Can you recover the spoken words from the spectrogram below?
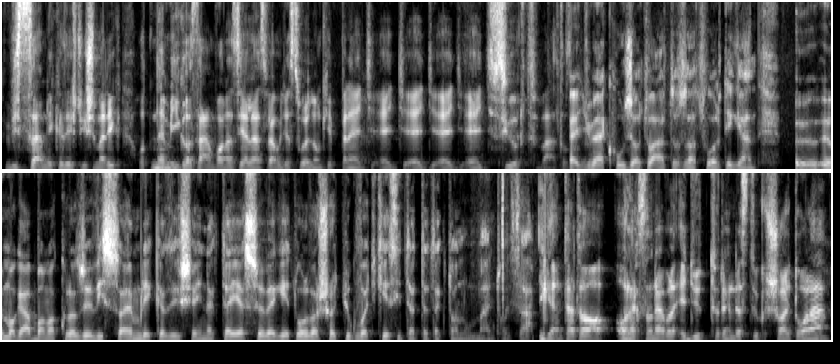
visszaemlékezést ismerik, ott nem igazán van az jelezve, hogy ez tulajdonképpen egy, egy, egy, egy, egy szűrt változat. Egy meghúzott változat volt, igen. Ő, ő magában akkor az ő visszaemlékezéseinek teljes szövegét olvashatjuk, vagy készítettetek tanulmányt hozzá? Igen, tehát a Alexandrával együtt rendeztük sajtó alá,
